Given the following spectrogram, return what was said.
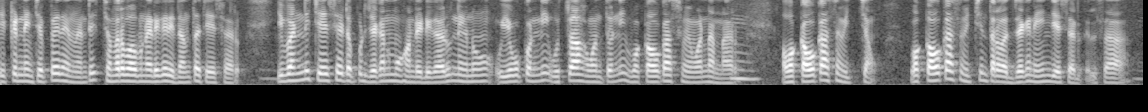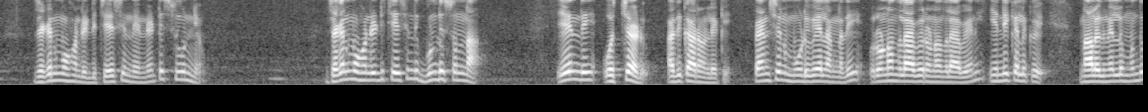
ఇక్కడ నేను చెప్పేది ఏంటంటే చంద్రబాబు నాయుడు గారు ఇదంతా చేశారు. ఇవన్నీ చేసేటప్పుడు జగన్మోహన్ రెడ్డి గారు నేను యువకుడిని ఉత్సాహవంతుని ఒక అవకాశం ఇవ్వండి అన్నారు. ఒక అవకాశం ఇచ్చాం. ఒక అవకాశం ఇచ్చిన తర్వాత జగన్ ఏం చేశాడు తెలుసా? జగన్మోహన్ రెడ్డి చేసింది ఏంటంటే శూన్యం. జగన్మోహన్ రెడ్డి చేసింది గుండు సున్నా. ఏంది? వచ్చాడు అధికారంలోకి. పెన్షన్ మూడు వేలు అన్నది రెండు వందల యాభై రెండు వందల యాభై అని ఎన్నికలకి నాలుగు నెలల ముందు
